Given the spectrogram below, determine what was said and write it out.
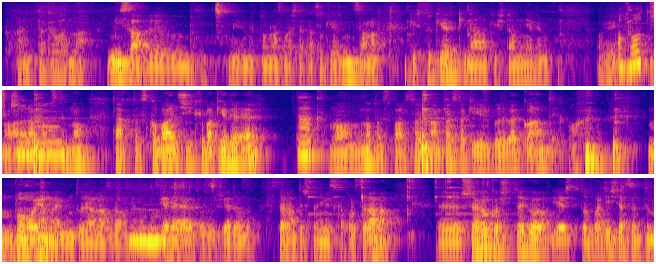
Kochani, taka ładna misa, y, nie wiem jak to nazwać, taka cukiernica na jakieś cukierki, na jakieś tam, nie wiem. Ojej, Owocki, no ale latam no. z tym, no. Tak, to jest kobalcik, chyba GDR. Tak. No, no to jest bardzo, to jest, to jest taki już by lekko antyk, o. po mojemu jakbym to ja nazwał, nie? no, bo GDR to już wiadomo, stara antyczna niemiecka porcelana. Y, szerokość tego jest to 20 cm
